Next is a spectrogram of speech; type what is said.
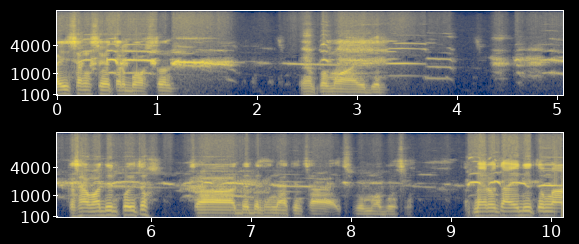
ay isang sweater Boston. Yan po mga idol. Kasama din po ito sa dadalhin natin sa expo mga bossing. At meron tayo dito nga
